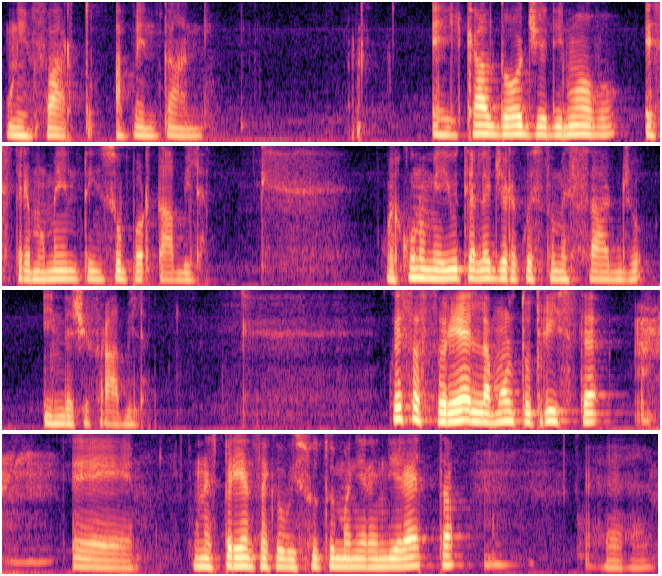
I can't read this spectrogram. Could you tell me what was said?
Un infarto a vent'anni. E il caldo oggi è di nuovo estremamente insopportabile. Qualcuno mi aiuti a leggere questo messaggio indecifrabile. Questa storiella molto triste è un'esperienza che ho vissuto in maniera indiretta. Eh,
